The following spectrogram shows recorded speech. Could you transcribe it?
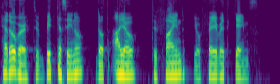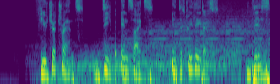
Head over to bitcasino.io to find your favorite games. Future trends, deep insights, industry leaders. This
